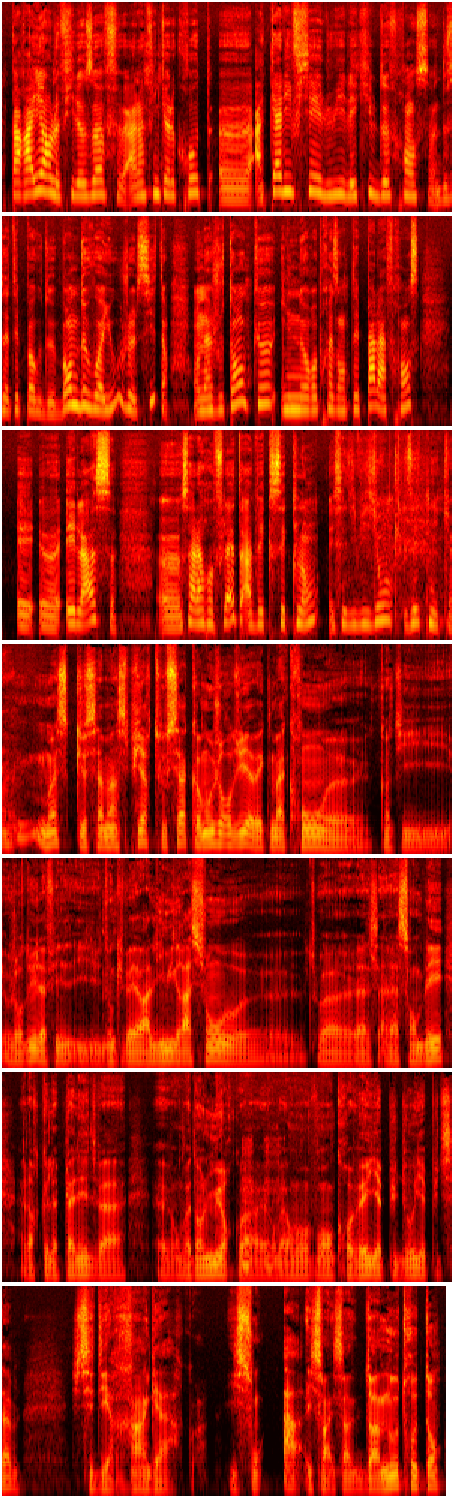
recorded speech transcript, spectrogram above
Par ailleurs, le philosophe Alain Finkielkraut euh, a qualifié, lui, l'équipe de France de cette époque de bande de voyous, je le cite, en ajoutant qu'il ne représentait pas la France et euh, hélas, euh, ça la reflète avec ses clans et ses divisions ethniques. Moi, ce que ça m'inspire, tout ça, comme aujourd'hui avec Macron, euh, quand il aujourd'hui il a fait, donc il va y avoir l'immigration, tu vois, à, l'Assemblée, alors que la planète va, on va dans le mur, quoi. Mm, mm. On, va, en crever, il y a plus d'eau, il y a plus de sable. C'est des ringards, quoi. Ils sont, ah, ils sont, ils sont d'un autre temps.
